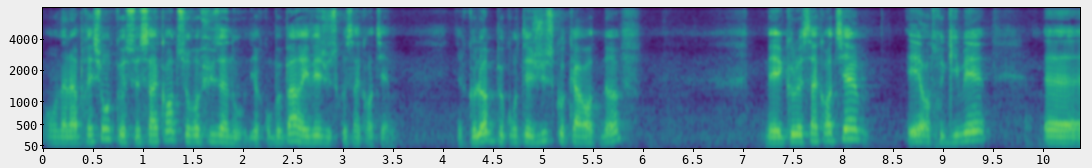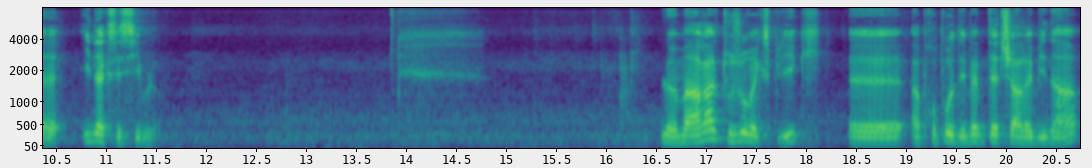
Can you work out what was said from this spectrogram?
on a l'impression que ce 50 se refuse à nous. Dire qu'on ne peut pas arriver jusqu'au 50e. Dire que l'homme peut compter jusqu'au 49, mais que le 50e, est entre guillemets euh, inaccessible. Le Maharal toujours explique euh, à propos des mêmes têtes Sharebina.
